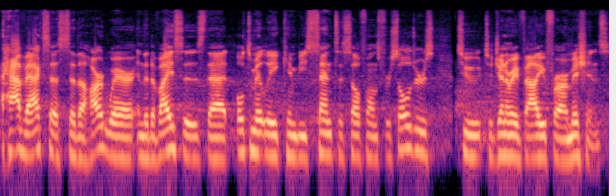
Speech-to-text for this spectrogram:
have access to the hardware and the devices that ultimately can be sent to cell phones for soldiers to, to generate value for our missions.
